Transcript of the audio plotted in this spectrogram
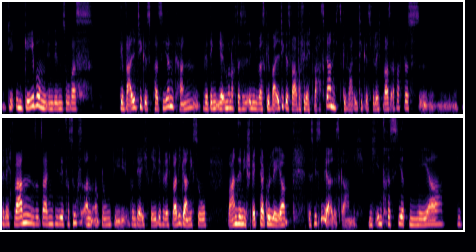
die Umgebung, in denen sowas Gewaltiges passieren kann. Wir denken ja immer noch, dass es irgendwie was Gewaltiges war, aber vielleicht war es gar nichts Gewaltiges. Vielleicht war es einfach bloß, äh, vielleicht waren sozusagen diese Versuchsanordnung, die, von der ich rede, vielleicht war die gar nicht so wahnsinnig spektakulär. Das wissen wir alles gar nicht. Mich interessiert mehr die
